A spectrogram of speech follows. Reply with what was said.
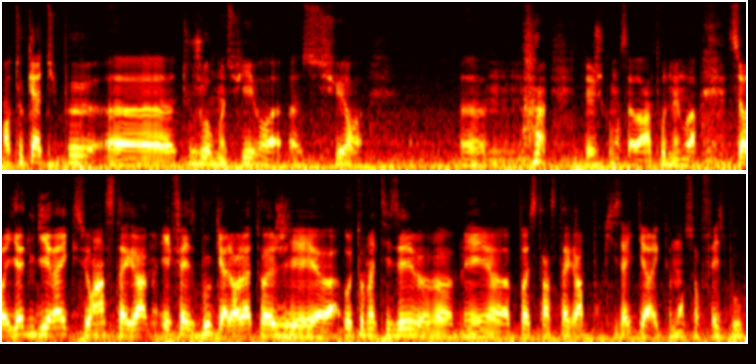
En tout cas, tu peux toujours me suivre sur euh, je commence à avoir un trou de mémoire. Sur Yann Guirec sur Instagram et Facebook. Alors là, toi, j'ai euh, automatisé euh, mes posts Instagram pour qu'ils aillent directement sur Facebook.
